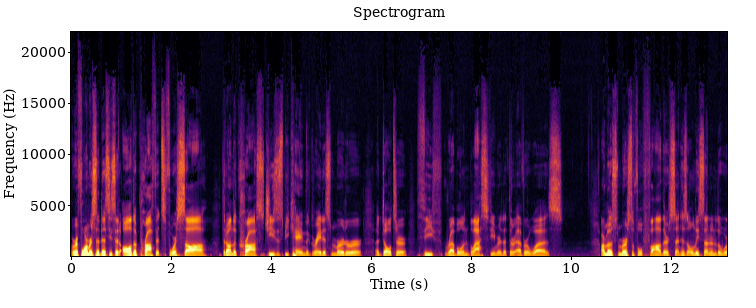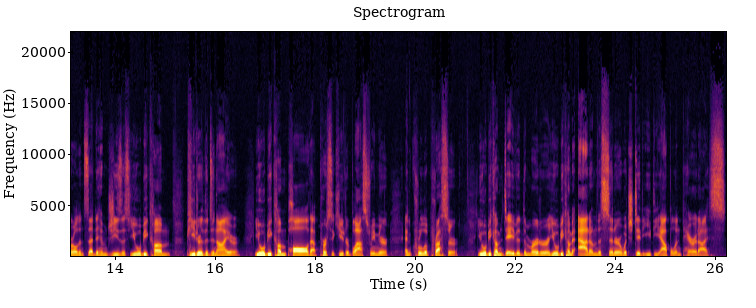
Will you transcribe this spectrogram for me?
A reformer said this He said, All the prophets foresaw that on the cross, Jesus became the greatest murderer, adulterer, thief, rebel, and blasphemer that there ever was. Our most merciful Father sent his only Son into the world and said to him, Jesus, you will become Peter the denier. You will become Paul, that persecutor, blasphemer, and cruel oppressor. You will become David the murderer. You will become Adam the sinner, which did eat the apple in paradise.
